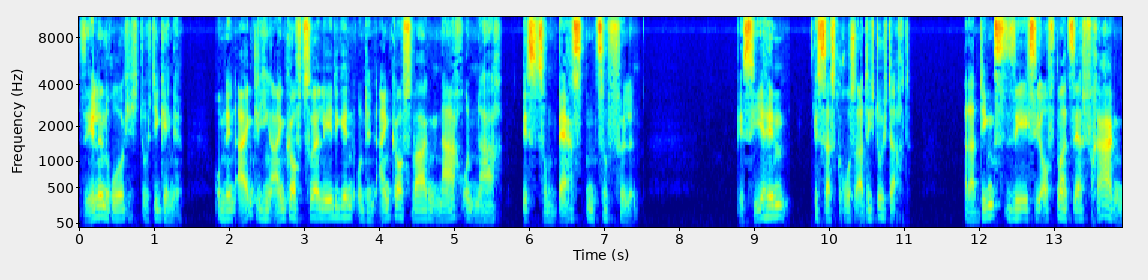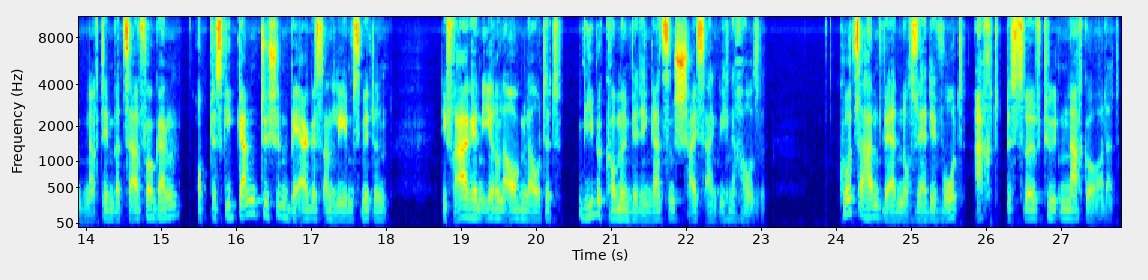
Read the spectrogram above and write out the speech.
seelenruhig durch die Gänge, um den eigentlichen Einkauf zu erledigen und den Einkaufswagen nach und nach bis zum Bersten zu füllen. Bis hierhin ist das großartig durchdacht. Allerdings sehe ich sie oftmals sehr fragend nach dem Bezahlvorgang ob des gigantischen Berges an Lebensmitteln. Die Frage in ihren Augen lautet, wie bekommen wir den ganzen Scheiß eigentlich nach Hause? Kurzerhand werden noch sehr devot acht bis zwölf Tüten nachgeordert,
